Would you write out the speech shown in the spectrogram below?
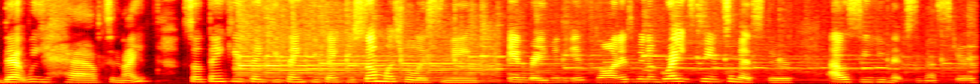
that we have tonight. So thank you, thank you, thank you, thank you so much for listening. And Raven is gone. It's been a great semester. I'll see you next semester.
